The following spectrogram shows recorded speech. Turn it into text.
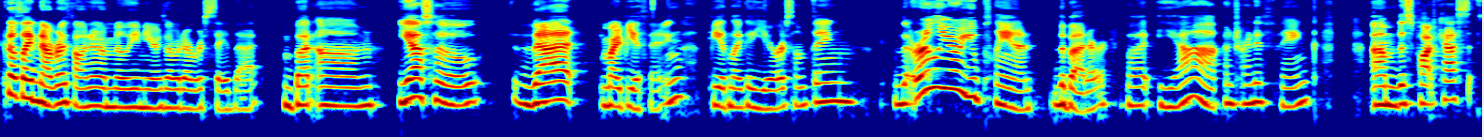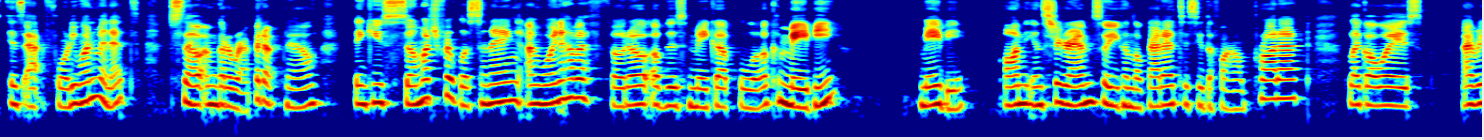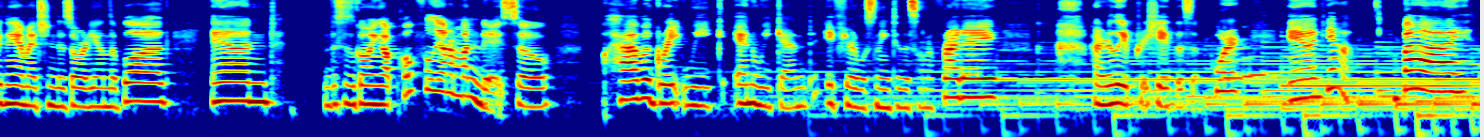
because I never thought in a million years I would ever say that. But um yeah, so that might be a thing, be in like a year or something. The earlier you plan, the better. But yeah, I'm trying to think. Um, this podcast is at 41 minutes, so I'm gonna wrap it up now. Thank you so much for listening. I'm going to have a photo of this makeup look, maybe, maybe, on the Instagram so you can look at it to see the final product. Like always, everything I mentioned is already on the blog, and this is going up hopefully on a Monday, so have a great week and weekend if you're listening to this on a Friday. I really appreciate the support. And yeah, bye.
